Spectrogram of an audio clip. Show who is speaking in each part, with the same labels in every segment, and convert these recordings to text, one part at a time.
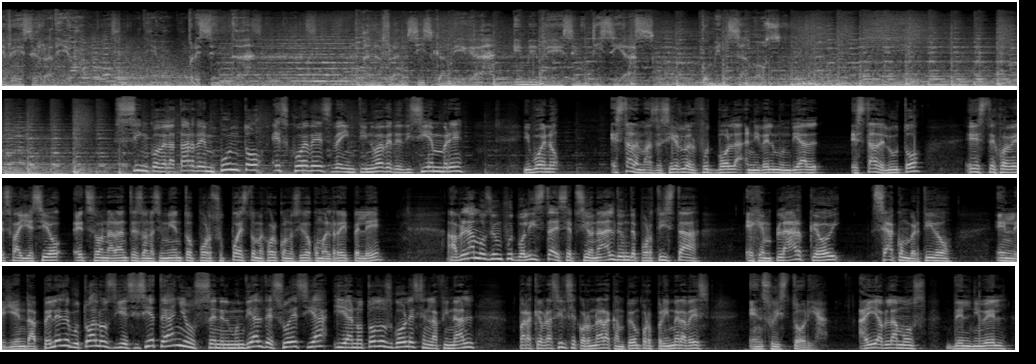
Speaker 1: MBS Radio presenta Ana Francisca Vega, MBS Noticias. Comenzamos.
Speaker 2: 5 de la tarde en punto, es jueves 29 de diciembre y bueno, está de más decirlo, el fútbol a nivel mundial está de luto. Este jueves falleció Edson Arantes de Nacimiento, por supuesto mejor conocido como el Rey Pelé. Hablamos de un futbolista excepcional, de un deportista ejemplar que hoy se ha convertido en leyenda. Pelé debutó a los 17 años en el Mundial de Suecia y anotó dos goles en la final para que Brasil se coronara campeón por primera vez en su historia. Ahí hablamos del nivel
